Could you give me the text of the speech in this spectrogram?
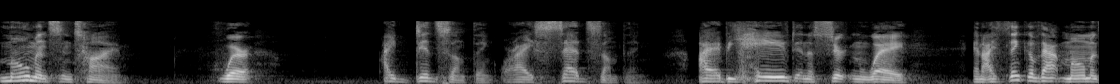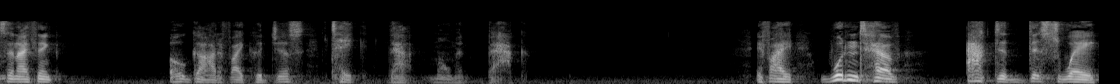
moments in time where I did something or I said something. I behaved in a certain way and I think of that moments and I think, oh God, if I could just take that moment back. If I wouldn't have acted this way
